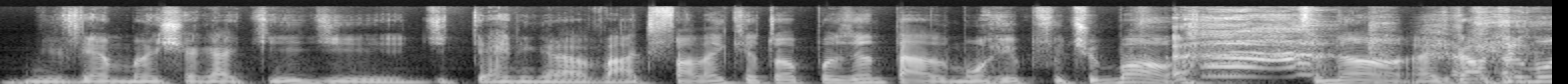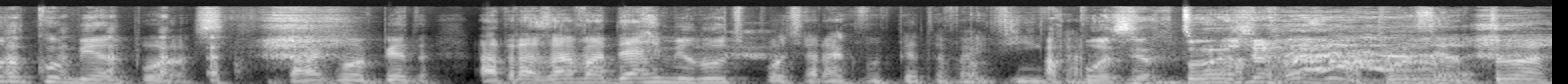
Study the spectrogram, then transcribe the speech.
me ver a mãe chegar aqui de, de terno e gravata e falar que eu tô aposentado, morri pro futebol. Não, aí ficava todo mundo com medo, pô. Será que o Vampeta. Atrasava 10 minutos, pô. Será que o Vampeta vai vir, cara? Aposentou já. Aposentou.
